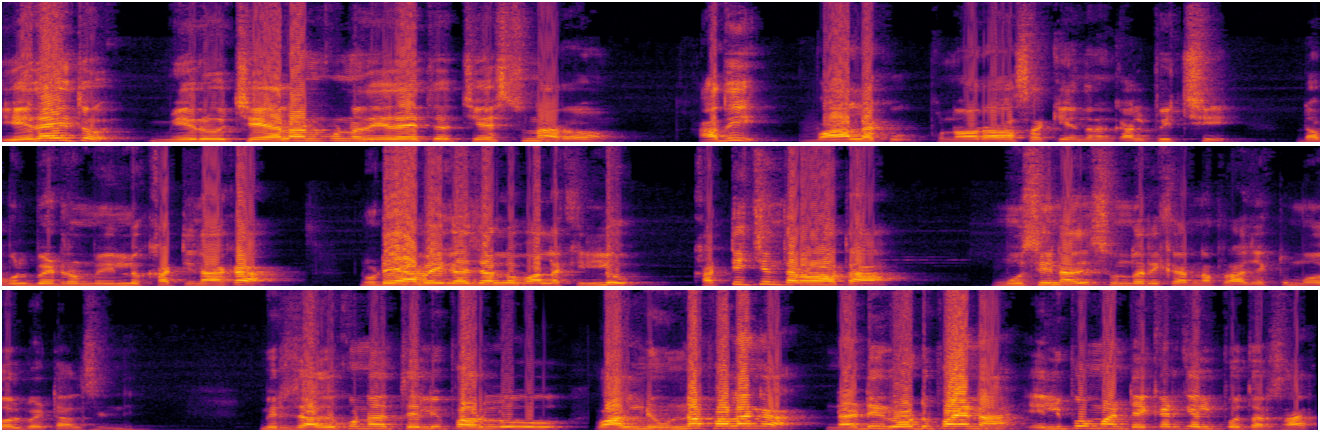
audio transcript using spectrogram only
ఏదైతే మీరు చేయాలనుకున్నది ఏదైతే చేస్తున్నారో అది వాళ్ళకు పునరావాస కేంద్రం కల్పించి డబుల్ బెడ్రూమ్ ఇల్లు కట్టినాక నూట యాభై గజాల్లో వాళ్ళకి ఇల్లు కట్టించిన తర్వాత మూసీ నది సుందరీకరణ ప్రాజెక్టు మొదలు పెట్టాల్సింది. మీరు చదువుకున్న తెలివిపరులు వాళ్ళని ఉన్న ఫలంగా నడి రోడ్డు పైన వెళ్ళిపోమంటే ఎక్కడికి వెళ్ళిపోతారు సార్?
